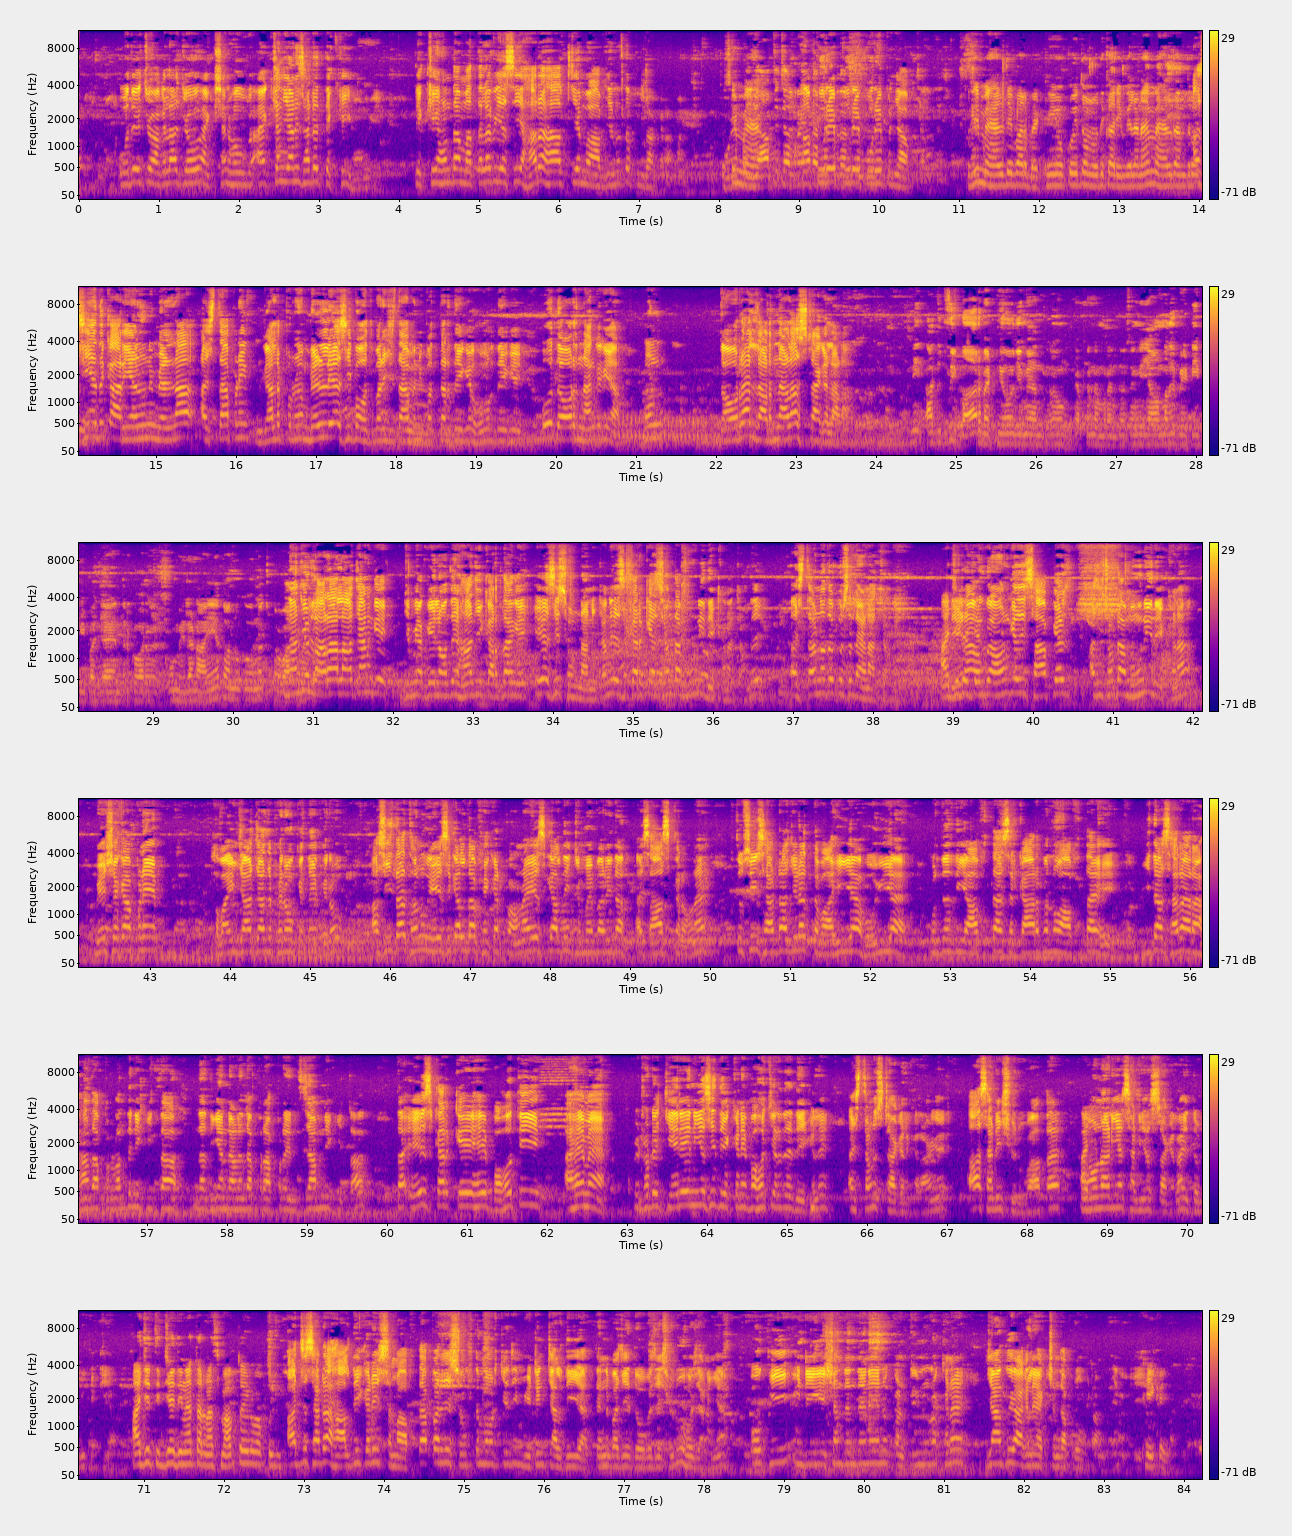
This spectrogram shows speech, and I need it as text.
ਉਹਦੇ ਚੋਂ ਅਗਲਾ ਜੋ ਐਕਸ਼ਨ ਹੋਊਗਾ ਐਕਸ਼ਨ ਯਾਨੀ ਸਾਡੇ ਤਿੱਖੇ ਹੋਣਗੇ। ਤਿੱਖੇ ਹੋਣ ਦਾ ਮਤਲਬ ਵੀ ਅਸੀਂ ਹਰ ਹਾਲਤ 'ਚ ਇਹ ਮੁਆਵਜ਼ੇ ਨੂੰ ਤਾਂ ਪੂਰਾ ਕਰਾਂਗੇ ਤੁਸੀਂ ਪੰਜਾਬ 'ਚ ਚੱਲ ਆ ਪੂਰੇ ਪੂਰੇ ਪੂਰੇ ਪੰਜਾਬ 'ਚ ਤੁਸੀਂ ਮਹਿਲ ਦੇ ਬਾਹਰ ਬੈਠੇ ਹੋ ਕੋਈ ਤੁਹਾਨੂੰ ਅਧਿਕਾਰੀ ਮਿਲਣਾ ਹੈ ਮਹਿਲ ਦੇ ਅੰਦਰੋਂ ਅਸੀਂ ਅਧਿਕਾਰੀਆਂ ਨੂੰ ਨਹੀਂ ਮਿਲਣਾ ਅਸੀਂ ਤਾਂ ਆਪਣੀ ਗੱਲ ਮਿਲ ਲਿਆ ਸੀ ਬਹੁਤ ਵਾਰੀ ਚੇਤਾਵਨੀ ਪੱਤਰ ਦੇ ਕੇ ਹੋਰ ਦੇ ਕੇ ਉਹ ਦੌਰ ਲੰਘ ਗਿਆ। ਹੁਣ ਦੌਰ ਹੈ ਲੜਨ ਵਾਲਾ ਸਟਰਗਲ ਵਾਲਾ। ਨਹੀਂ ਅੱਜ ਤੁਸੀਂ ਬਾਹਰ ਬੈਠੇ ਹੋ ਜਿਵੇਂ ਅੰਦਰੋਂ ਕੈਪਟਨ ਅਮਰਿੰਦਰ ਸਿੰਘ ਜਾਂ ਉਹਨਾਂ ਦੇ ਬੇਟੀ ਬੀਬਾ ਜੈਇੰਦਰ ਕੌਰ ਉਹ ਮਿਲਣ ਆਏ ਆ ਤੁਹਾਨੂੰ ਕੋਈ ਉਹਨਾਂ ਚ ਨਾ ਪਰਿਵਾਰ ਜੀ ਉਹ ਲਾਰਾ ਲਾ ਜਾਣਗੇ ਜਿਵੇਂ ਅੱਗੇ ਲਾਉਂਦੇ ਹਾਂ ਜੀ ਕਰ ਦਾਂਗੇ। ਇਹ ਅਸੀਂ ਸੁਣਨਾ ਨਹੀਂ ਚਾਹੁੰਦੇ ਇਸ ਕਰਕੇ ਅਸੀਂ ਉਹਦਾ ਮੂੰਹ ਨਹੀਂ ਦੇਖਣਾ ਚਾਹੁੰਦੇ। ਅਸੀਂ ਤਾਂ ਉਹਨਾਂ ਤੋਂ ਕੁਝ ਲੈਣਾ ਚਾਹੁੰਦੇ। ਹਾਂ। ਅੱਜ ਜਿਹੜਾ ਆਊਗਾ ਆਉਣਗੇ ਅਸੀਂ ਸਾਫ਼ ਕੇ ਅਸੀਂ ਤੁਹਾਡਾ ਮੂੰਹ ਨਹੀਂ ਦੇਖਣਾ। ਬੇਸ਼ੱਕ ਆਪਣੇ ਹਵਾਈ ਜਹਾਜ਼ ਜਹਾਜ਼ ਫਿਰੋ ਕਿਤੇ ਫਿਰੋ। ਅਸੀਂ ਤਾਂ ਤੁਹਾਨੂੰ ਇਸ ਗੱਲ ਦਾ ਫਿਕਰ ਪਾਉਣਾ ਇਸ ਗੱਲ ਦੀ ਜ਼ਿੰਮੇਵਾਰੀ ਦਾ ਅਹਿਸਾਸ ਕਰਾਉਣਾ। ਤੁਸੀਂ ਸਾਡਾ ਜਿਹੜਾ ਤਬਾਹੀ ਹੈ ਹੋਈ ਹੈ ਕੁਦਰਤ ਦੀ ਆਫਤ ਹੈ, ਸਰਕਾਰ ਵੱਲੋਂ ਆਫਤ ਹੈ ਇਹ। ਜਿਹਦਾ ਸਾਰਾ ਰਾਹਾਂ ਦਾ ਪ੍ਰਬੰਧ ਨਹੀਂ ਕੀਤਾ, ਨਦੀਆਂ ਨਾਲਿਆਂ ਦਾ ਪ੍ਰੋਪਰ ਇੰਤਜ਼ਾਮ ਨਹੀਂ ਕੀਤਾ। ਤਾਂ ਇਸ ਕਰਕੇ ਇਹ ਬਹੁਤ ਹੀ ਅਹਿਮ ਹੈ ਵੀ ਤੁਹਾਡੇ ਚਿਹਰੇ ਨਹੀਂ ਅਸੀਂ ਦੇਖਣੇ, ਬਹੁਤ ਚਿਰ ਦੇ ਦੇਖ ਲਏ। ਅਸੀਂ ਤਾਂ ਸਟਰਗਲ ਕਰਾਂਗੇ। ਆਹ ਸਾਡੀ ਸ਼ੁਰੂਆਤ ਹੈ। ਆਉਣ ਵਾਲੀਆਂ ਸਾਡੀਆਂ ਸਟਰਗਲਾਂ ਇਦੋਂ ਵੀ ਤਿੱਖੀਆਂ ਅੱਜ ਤੀਜੇ ਦਿਨ ਧਰਨਾ ਸਮਾਪਤ ਹੋਏਗਾ ਬਾਪੂ ਜੀ? ਅੱਜ ਸਾਡਾ ਹਾਲ ਦੀ ਕੜੀ ਸਮਾਪਤ ਹੈ ਪਰ ਜੇ ਸੰਯੁਕਤ ਮੋਰਚੇ ਦੀ ਮੀਟਿੰਗ ਚੱਲਦੀ ਹੈ 3 ਵਜੇ 2 ਵਜੇ ਸ਼ੁਰੂ ਹੋ ਜਾਣੀ ਹੈ ਉਹ ਕੀ ਇੰਡੀਕੇਸ਼ਨ ਦਿੰਦੇ ਨੇ ਇਹਨੂੰ ਕੰਟੀਨਿਊ ਰੱਖਣਾ ਜਾਂ ਕੋਈ ਅਗਲੇ ਐਕਸ਼ਨ ਦਾ ਪ੍ਰੋਗਰਾਮ ਠੀਕ ਹੈ ਜੀ।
